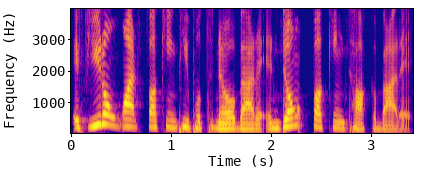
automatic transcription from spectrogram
if you don't want fucking people to know about it and don't fucking talk about it.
